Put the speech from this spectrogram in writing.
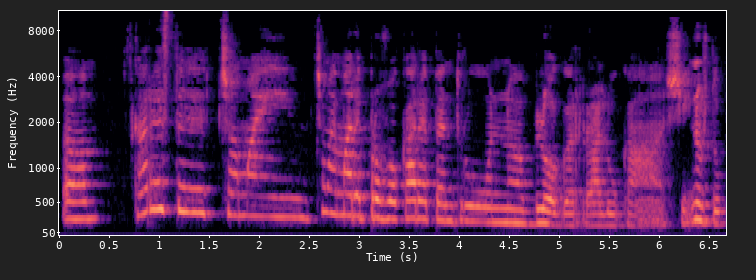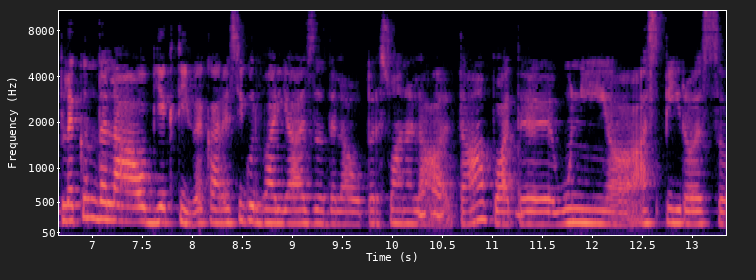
Um, care este cea mai, cea mai mare provocare pentru un blogger, Raluca? Și, nu știu, plecând de la obiective, care sigur variază de la o persoană la alta, poate unii uh, aspiră să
